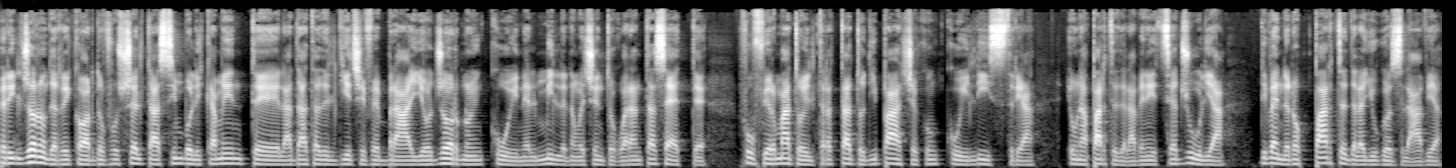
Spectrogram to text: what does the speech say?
Per il giorno del ricordo fu scelta simbolicamente la data del 10 febbraio, giorno in cui nel 1947 fu firmato il trattato di pace con cui l'Istria e una parte della Venezia Giulia divennero parte della Jugoslavia.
